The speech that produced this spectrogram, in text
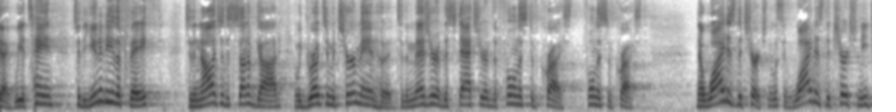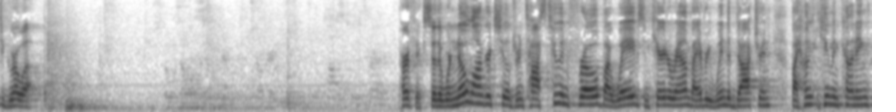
Okay, we attain to the unity of the faith, to the knowledge of the Son of God, and we grow to mature manhood, to the measure of the stature of the fullness of Christ, fullness of Christ. Now, why does the church, listen, why does the church need to grow up? Perfect. So that we're no longer children tossed to and fro by waves and carried around by every wind of doctrine, by human cunning,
